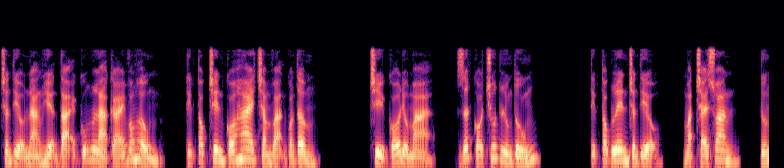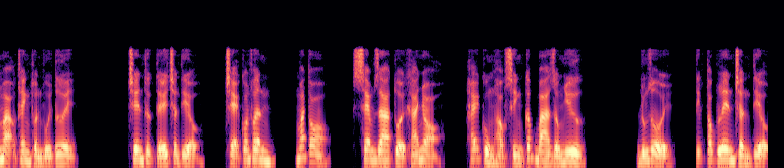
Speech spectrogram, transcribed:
Trần Tiểu nàng hiện tại cũng là cái vong hồng, TikTok trên có 200 vạn quan tâm. Chỉ có điều mà, rất có chút lung túng. TikTok lên Trần Tiểu, mặt trái xoan, tướng mạo thanh thuần vui tươi. Trên thực tế Trần Tiểu, trẻ con phân, mắt to, xem ra tuổi khá nhỏ, hãy cùng học sinh cấp 3 giống như. Đúng rồi, TikTok lên Trần Tiểu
